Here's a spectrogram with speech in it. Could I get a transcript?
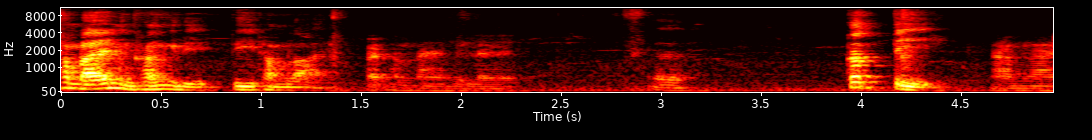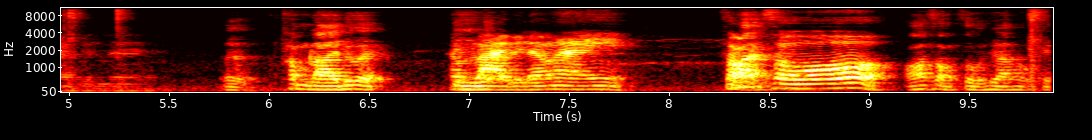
ทำลายได้หนึ่งครั้งอยู่ดี ตีทำลาย ก็ทำลายไปเลยเออ ก็ตี ทำลายไปเลยเออทำลายด้วย ทำลายไปแล้วไงสองโซ อ๋อสองโซใช่ไหมโอเค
